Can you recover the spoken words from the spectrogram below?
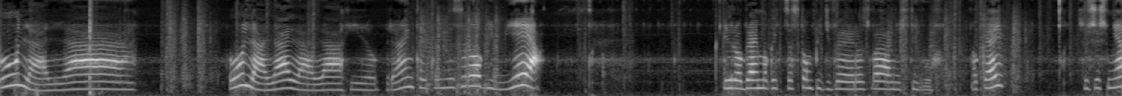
Ooh la la. Ooh la la la la. Herobrine tego nie zrobił. Yeah! Herobrine mogę cię zastąpić w rozwalaniu Steve'ów. Okej? Słyszysz mnie?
